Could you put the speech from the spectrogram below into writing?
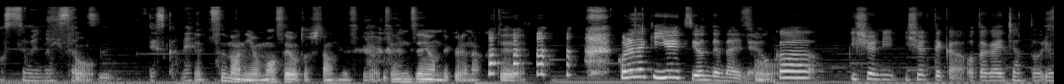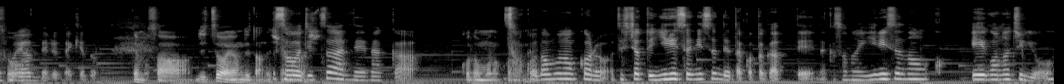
おすすめの一冊ですかね。で妻に読ませようとしたんですけど全然読んでくれなくて これだけ唯一読んでないね。他は一緒に一緒ってかお互いちゃんと両方読んでるんだけど。でもさ実は読んでたんでしょ？そう昔。実はねなんか子供の頃ね。子供の頃。私ちょっとイギリスに住んでたことがあってなんかそのイギリスの英語の授業、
